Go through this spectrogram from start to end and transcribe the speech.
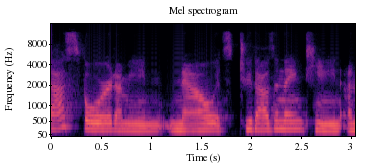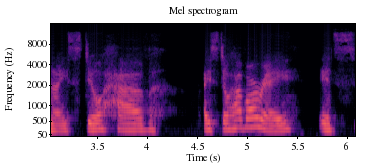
fast forward, I mean, now it's 2019 and I still have I still have RA. It's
